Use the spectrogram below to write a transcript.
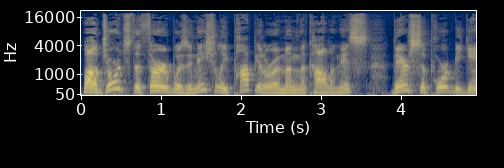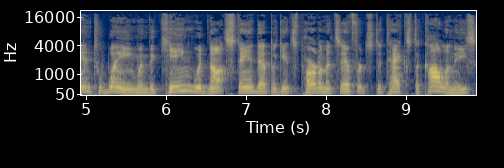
While George III was initially popular among the colonists, their support began to wane when the king would not stand up against Parliament's efforts to tax the colonies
